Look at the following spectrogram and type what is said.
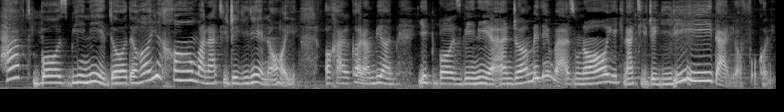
هفت بازبینی داده های خام و نتیجه گیری نهایی. آخر کارم بیایم یک بازبینی انجام بدیم و از اونا یک نتیجه گیری دریافت کنیم.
